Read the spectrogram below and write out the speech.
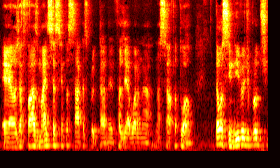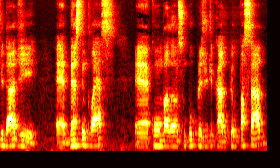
É, ela já faz mais de 60 sacas por hectare, deve fazer agora na, na safra atual. Então, assim, nível de produtividade é, best in class, é, com um balanço um pouco prejudicado pelo passado.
